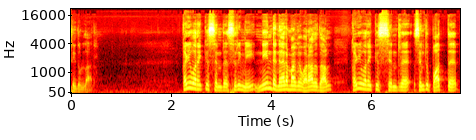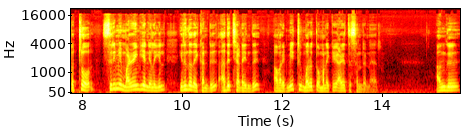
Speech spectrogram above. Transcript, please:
செய்துள்ளார். கழிவறைக்கு சென்ற சிறுமி நீண்ட நேரமாக வராததால் கழிவறைக்கு சென்ற சென்று பார்த்த பெற்றோர் சிறுமி மழங்கிய நிலையில் இருந்ததைக் கண்டு அதிர்ச்சியடைந்து அவரை மீட்டு மருத்துவமனைக்கு அழைத்து சென்றனர். அங்கு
